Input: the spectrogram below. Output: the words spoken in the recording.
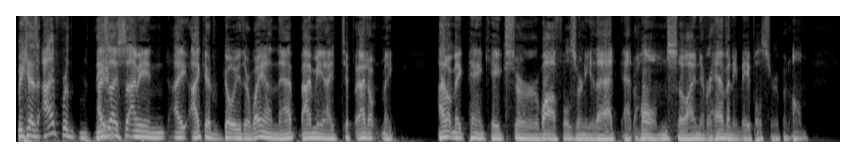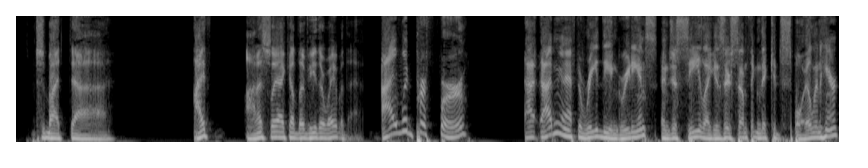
Because I for the, As I, said, I mean, I, I could go either way on that. I mean, I tip, I don't make I don't make pancakes or waffles or any of that at home, so I never have any maple syrup at home. But uh, I honestly, I could live either way with that. I would prefer. I, I'm going to have to read the ingredients and just see like, is there something that could spoil in here?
